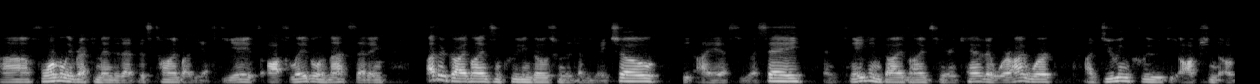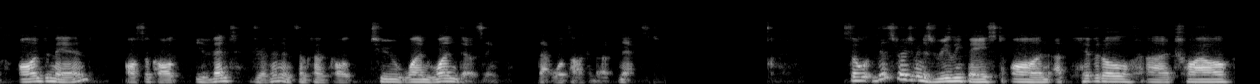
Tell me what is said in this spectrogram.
uh, formally recommended at this time by the FDA, it's off-label in that setting, other guidelines, including those from the WHO, the IAS-USA, and Canadian guidelines here in Canada where I work, uh, do include the option of on-demand, also called event-driven and sometimes called 211 dosing that we'll talk about next. So this regimen is really based on a pivotal uh, trial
